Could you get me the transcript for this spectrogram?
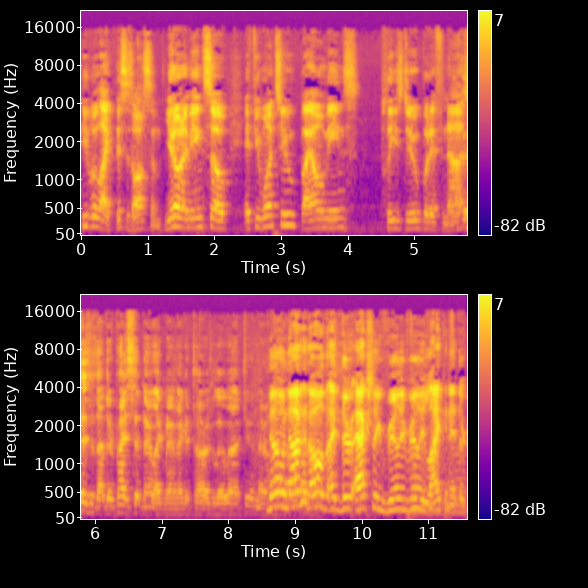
people are like, this is awesome. You know what I mean? So if you want to, by all means, please do. But if not, This is, they're probably sitting there like, man, that guitar is a little out of tune there. no, not at all. They're actually really, really liking it. They're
